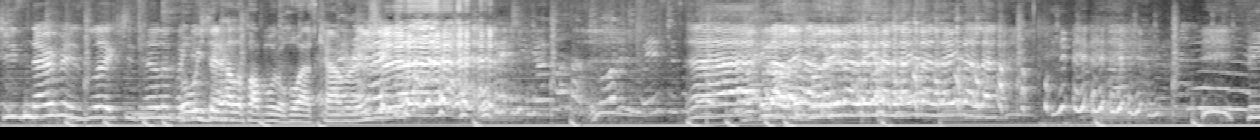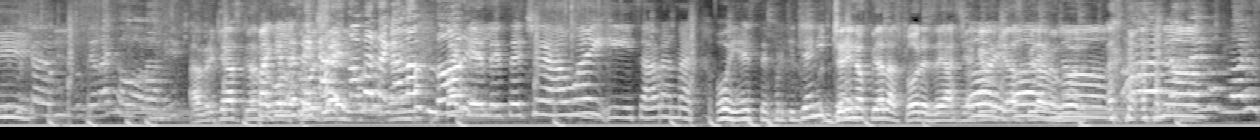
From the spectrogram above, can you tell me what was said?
She's nervous. Look, she's hella fucking But we did hella pop with a whole ass camera and shit. Flores, Ah, mírala. Sí. me. A ver qué las cosas Pa' que les eche- Ay, no me regala Para que flores. les eche agua y, y se abran más. Oye, este, porque Jenny. Jenny no cuida las flores, eh, así que Ay, que las cuida mejor. no. No. tengo flores,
